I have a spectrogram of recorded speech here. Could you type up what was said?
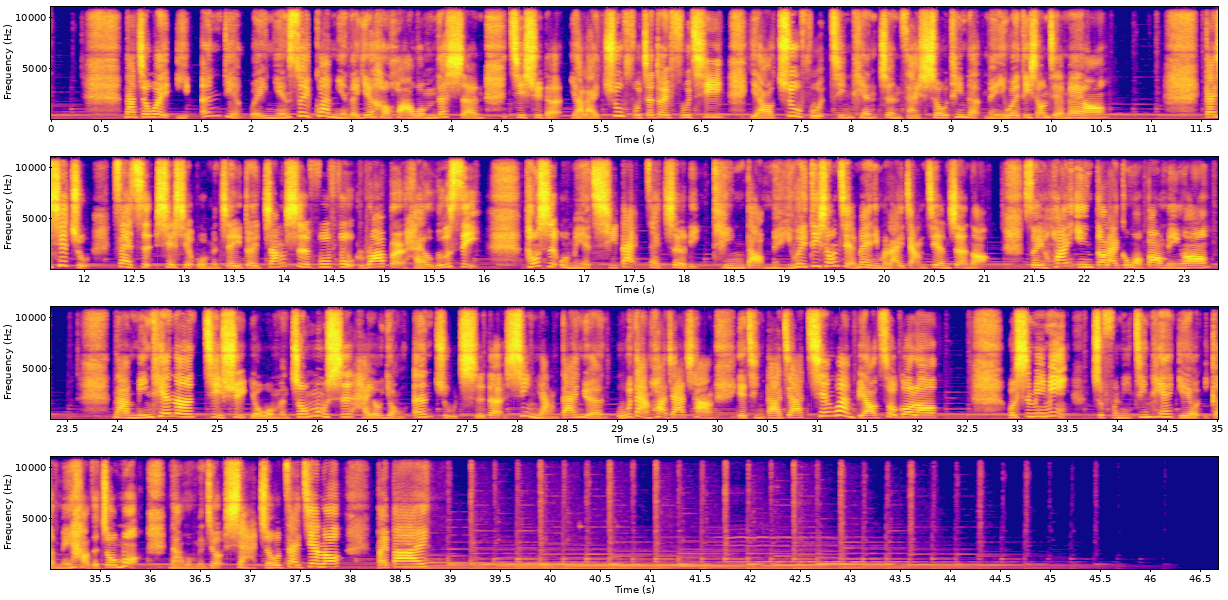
那这位以恩典为年岁冠冕的耶和华，我们的神，继续的要来祝福这对夫妻，也要祝福今天正在收听的每一位弟兄姐妹哦。感谢主，再次谢谢我们这一对张氏夫妇 Robert 还有 Lucy，同时我们也期待在这里听到每一位弟兄姐妹你们来讲见证哦，所以欢迎都来跟我报名哦。那明天呢，继续由我们周牧师还有永恩主持的信仰单元无胆话家常，也请大家千万不要错过喽。我是秘密，祝福你今天也有一个美好的周末。那我们就下周再见喽，拜拜。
